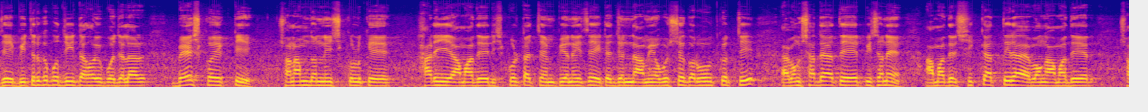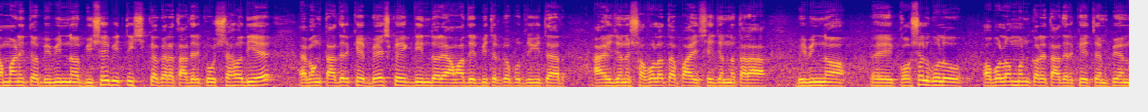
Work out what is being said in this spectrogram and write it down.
যে বিতর্ক প্রতিযোগিতা হয় উপজেলার বেশ কয়েকটি স্বনামধন্য স্কুলকে হারিয়ে আমাদের স্কুলটা চ্যাম্পিয়ন হয়েছে, এটার জন্য আমি অবশ্যই গর্ববোধ করছি এবং সাথে সাথে এর পিছনে আমাদের শিক্ষার্থীরা এবং আমাদের সম্মানিত বিভিন্ন বিষয়ভিত্তিক শিক্ষকরা তাদেরকে উৎসাহ দিয়ে এবং তাদেরকে বেশ কয়েকদিন ধরে আমাদের বিতর্ক প্রতিযোগিতার আয়োজনে সফলতা পায়, সেই জন্য তারা বিভিন্ন কৌশলগুলো অবলম্বন করে তাদেরকে চ্যাম্পিয়ন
